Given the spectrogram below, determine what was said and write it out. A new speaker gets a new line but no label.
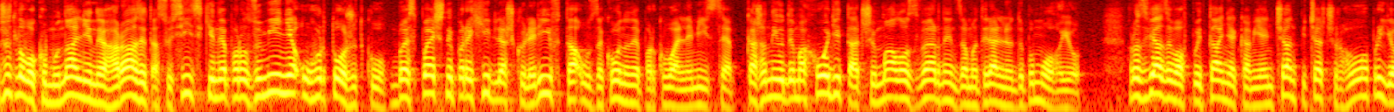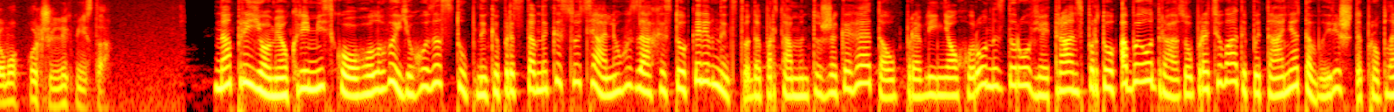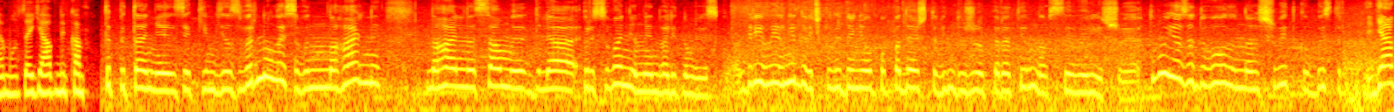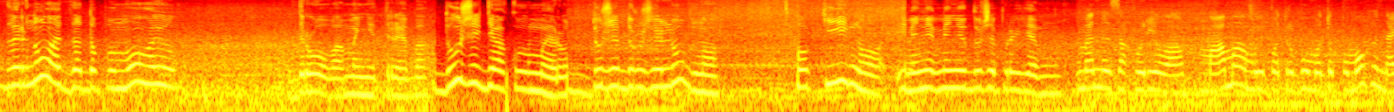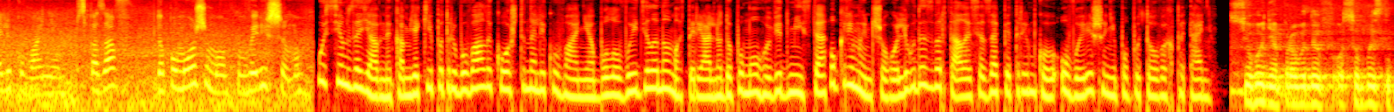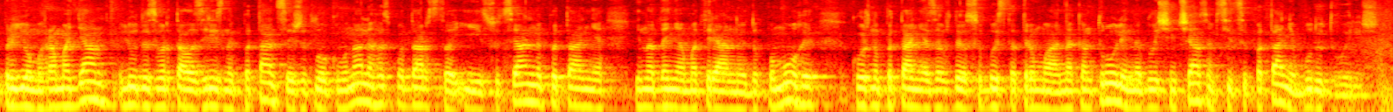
Житлово-комунальні негарази та сусідські непорозуміння у гуртожитку, безпечний перехід для школярів та узаконене паркувальне місце, кажани у димоході та чимало звернень за матеріальною допомогою. Розв'язував питання кам'янчан під час чергового прийому очільник міста.
На прийомі, окрім міського голови, його заступники, представники соціального захисту, керівництво департаменту ЖКГ та управління охорони здоров'я і транспорту, аби одразу опрацювати питання та вирішити проблему заявника.
Те питання, з яким я звернулася, воно нагальне, нагальне саме для пересування на інвалідному візку. Андрій Леонідович, коли до нього попадаєш, то він дуже оперативно все вирішує. Тому я задоволена швидко, швидко.
Я звернулася за допомогою. Дрова мені треба. Дуже дякую меру. Дуже дружелюбно, спокійно і мені, мені дуже приємно.
У мене захворіла мама. Ми потребуємо допомоги на лікування. Сказав, допоможемо, вирішимо.
Усім заявникам, які потребували кошти на лікування, було виділено матеріальну допомогу від міста. Окрім іншого, люди зверталися за підтримкою у вирішенні побутових питань.
Сьогодні я проводив особистий прийом громадян. Люди звертались з різних питань: це і житлово-комунальне господарство, і соціальне питання, і надання матеріальної допомоги. Кожне питання я завжди особисто тримаю на контролі. Найближчим часом всі ці питання будуть вирішені.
